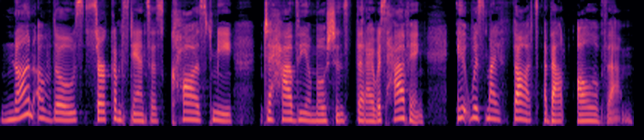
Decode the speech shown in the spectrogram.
none of those circumstances caused me to have the emotions that I was having. It was my thoughts about all of them.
